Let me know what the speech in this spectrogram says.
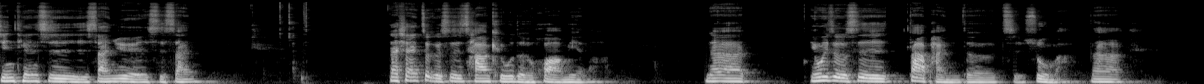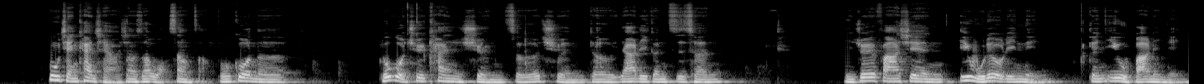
今天是三月十三，那现在这个是叉 Q 的画面啊。那因为这个是大盘的指数嘛，那目前看起来好像是在往上涨。不过呢，如果去看选择权的压力跟支撑，你就会发现一五六零零跟一五八零零，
